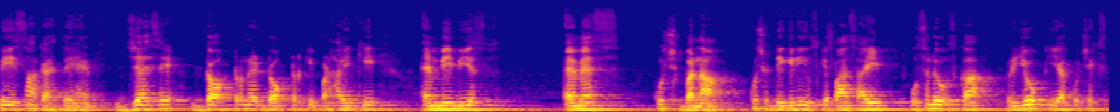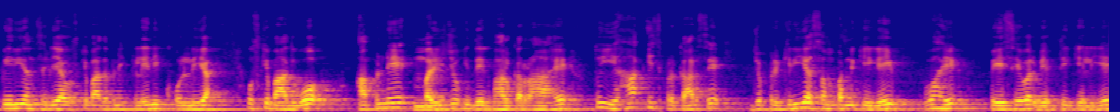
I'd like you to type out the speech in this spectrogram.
पेशा कहते हैं। जैसे डॉक्टर ने डॉक्टर की पढ़ाई की M B B S M S कुछ बना, कुछ डिग्री उसके पास आई, उसने उसका प्रयोग किया, कुछ एक्सपीरियंस लिया, उसके बाद अपनी क्लिनिक खोल लिया, उसके बाद वो अपने मरीजों की देखभाल कर रहा है। तो यहाँ इस प्रकार से जो प्रक्रिया संपन्न की गई, वह एक पेशेवर व्यक्ति के लिए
